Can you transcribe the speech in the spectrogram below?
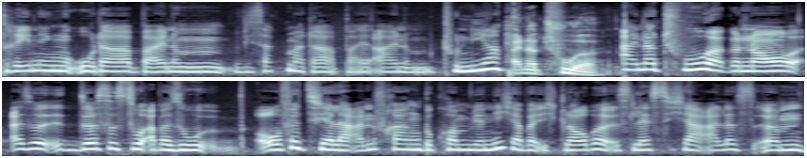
Training oder bei einem, wie sagt man da, bei einem Turnier? Einer Tour. Einer Tour, genau. Also das ist so, aber so offizielle Anfragen bekommen wir nicht. Aber ich glaube, es lässt sich ja alles ähm,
